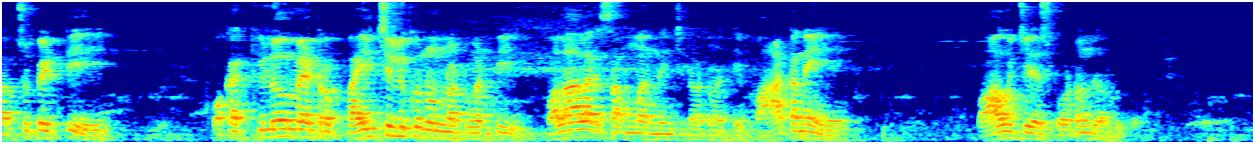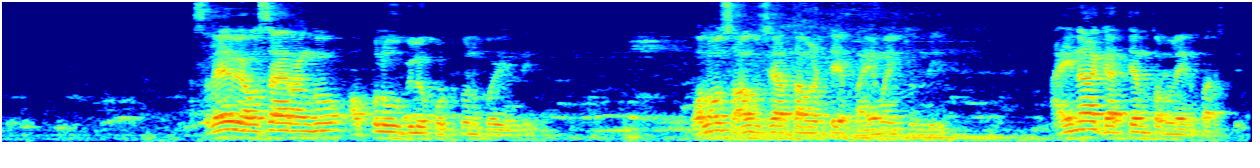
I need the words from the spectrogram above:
ఖర్చు పెట్టి ఒక కిలోమీటర్ పై చిలుకునున్నటువంటి పొలాలకు సంబంధించినటువంటి బాటని బాగు చేసుకోవడం జరుగుతుంది. అసలే వ్యవసాయ రంగం అప్పుల ఊబిలో కొట్టుకొని పోయింది. పొలం సాగు చేద్దామంటే భయం అవుతుంది అయినా గత్యంతరం లేని పరిస్థితి.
